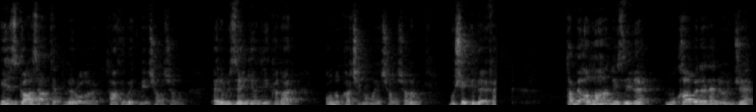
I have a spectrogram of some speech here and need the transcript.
biz Gaziantep'liler olarak takip etmeye çalışalım. Elimizden geldiği kadar onu kaçırmamaya çalışalım. Bu şekilde efendim Tabi Allah'ın izniyle mukabeleden önce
